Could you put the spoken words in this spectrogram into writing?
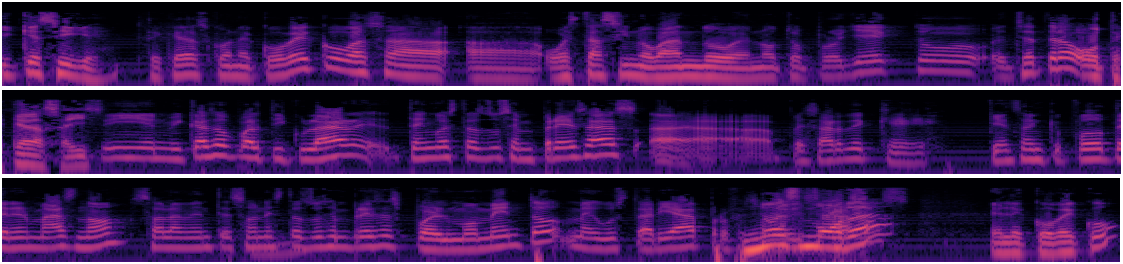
¿Y qué sigue? ¿Te quedas con Ecobeco vas a, o estás innovando en otro proyecto, etcétera, o te quedas ahí? Sí, en mi caso particular tengo estas dos empresas, a pesar de que piensan que puedo tener más, no, solamente son estas dos empresas por el momento, me gustaría profesionalizarlas. ¿No es moda el Ecobeco?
